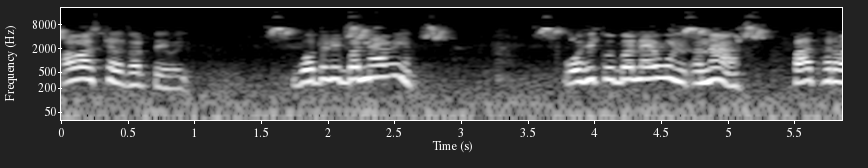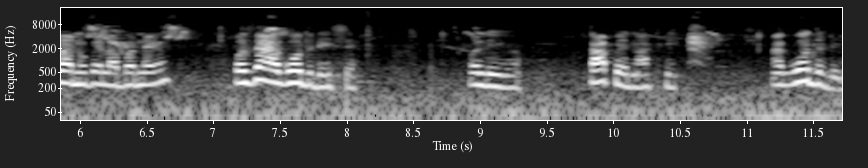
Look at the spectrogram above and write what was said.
અવાજ ખેલ કરતી હોય. ગોદડી બનાવી. ઓહી કોઈ બનાવ્યું ને પાથરવાનું પેલા બનાવ્યું. પછી આ ગોદડી છે. ઓલી, કાપે નાખી. આ ગોદડી.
